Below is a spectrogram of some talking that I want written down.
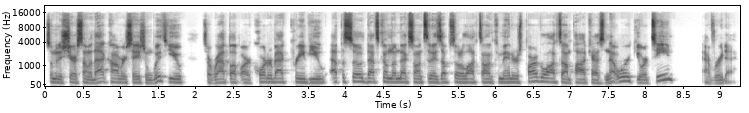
So I'm going to share some of that conversation with you to wrap up our quarterback preview episode. That's coming up next on today's episode of Locked On Commanders, part of the Locked On Podcast Network, your team every day.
